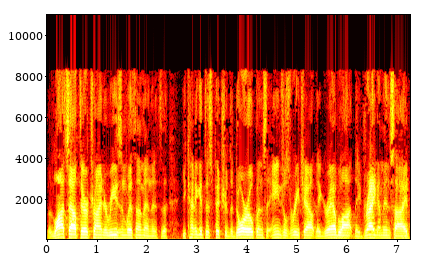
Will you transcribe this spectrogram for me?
Lot's out there trying to reason with them, and a, you kind of get this picture. The door opens, the angels reach out, they grab Lot, they drag him inside,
